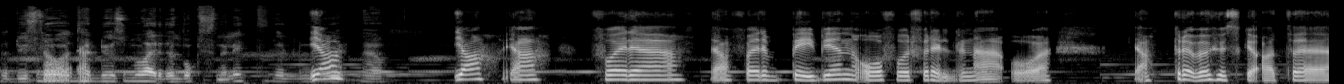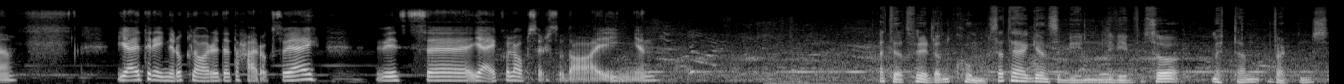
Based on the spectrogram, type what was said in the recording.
Det er du som, Så, må, det er du som må være den voksne litt. Ja. ja. Ja, ja. For, eh, ja, for babyen og for foreldrene. Og ja, prøve å huske at eh, jeg trenger å klare dette her også, jeg. Hvis eh, jeg kollapser, så da er ingen Etter at foreldrene kom seg til grensebyen Lviv, så møtte de verdens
